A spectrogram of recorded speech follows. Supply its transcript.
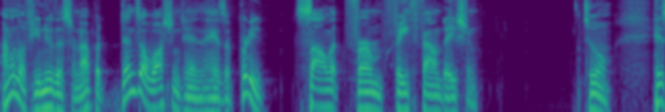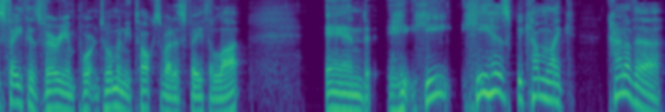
I don't know if you knew this or not, but Denzel Washington has a pretty solid, firm faith foundation to him. His faith is very important to him, and he talks about his faith a lot. And he he he has become like kind of the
